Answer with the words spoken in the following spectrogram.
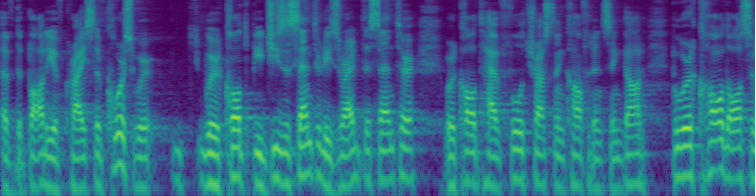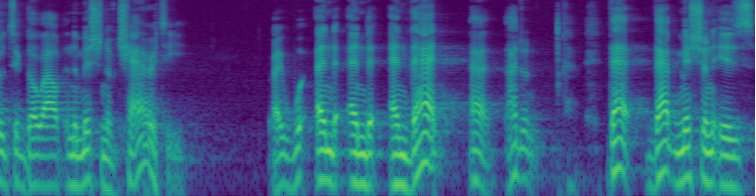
of the body of Christ, of course, we're, we're called to be Jesus centered. He's right at the center. We're called to have full trust and confidence in God, but we're called also to go out in the mission of charity, right? And, and, and that, uh, I don't, that, that mission is,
